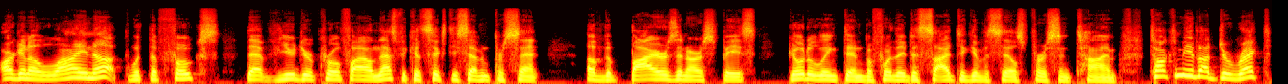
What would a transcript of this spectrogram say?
are going to line up with the folks that viewed your profile. And that's because 67% of the buyers in our space go to LinkedIn before they decide to give a salesperson time. Talk to me about direct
